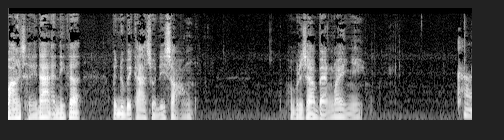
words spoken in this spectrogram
วางเฉยได้ อันนี้ก็เป็นอุเบกขาส่วนที่สองพระพุทธเจ้าแบ่งไว้อย่างนี้ ค่ะ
